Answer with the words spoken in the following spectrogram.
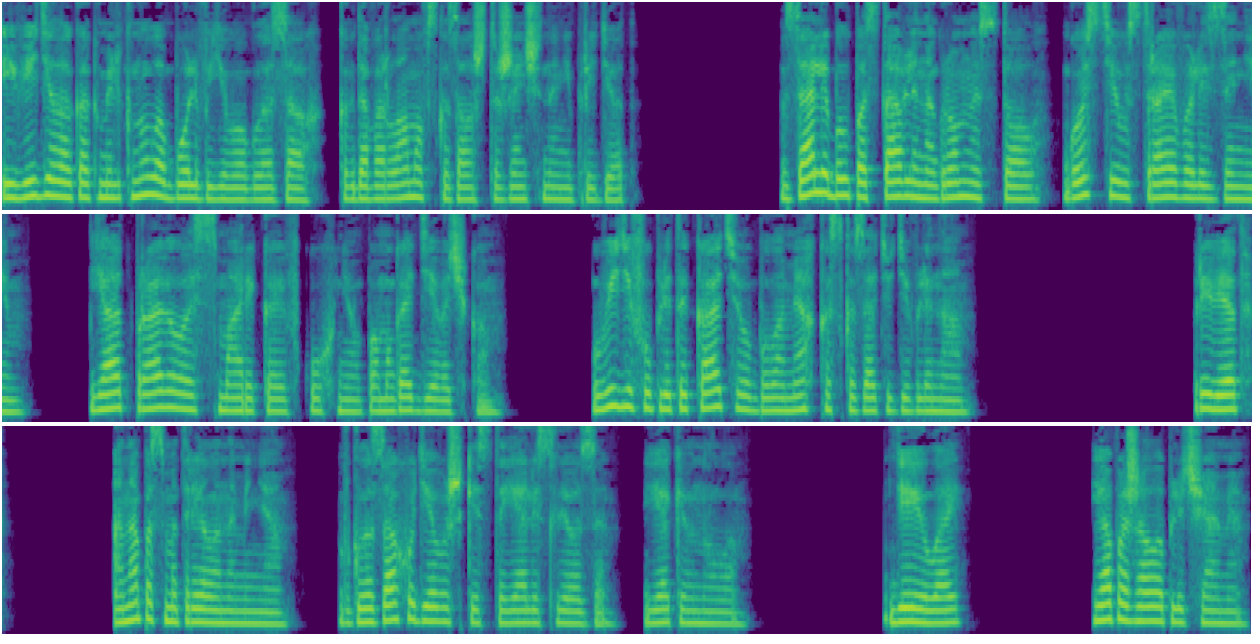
И видела, как мелькнула боль в его глазах, когда Варламов сказал, что женщина не придет. В зале был поставлен огромный стол, гости устраивались за ним. Я отправилась с Марикой в кухню помогать девочкам. Увидев у плиты Катю, была, мягко сказать, удивлена. «Привет». Она посмотрела на меня. В глазах у девушки стояли слезы. Я кивнула. «Где Илай?» Я пожала плечами.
